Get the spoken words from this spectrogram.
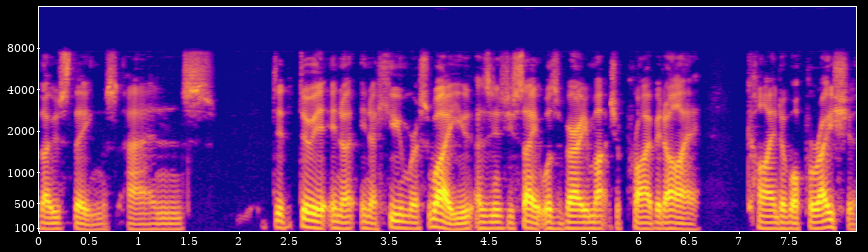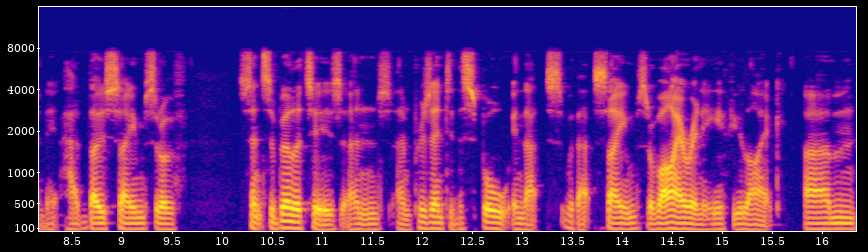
those things and did do it in a in a humorous way. You, as as you say, it was very much a private eye kind of operation. It had those same sort of sensibilities and and presented the sport in that with that same sort of irony, if you like. Um,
